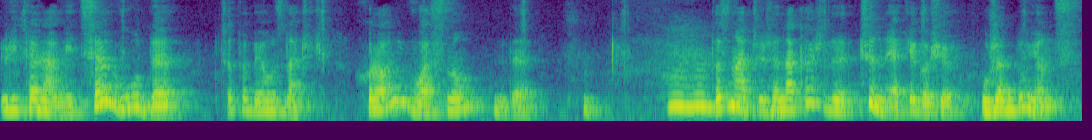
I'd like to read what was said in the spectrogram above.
literami CWD. Co to miało znaczyć? Chroń własną D. To znaczy, że na każdy czyn, jakiego się urzędując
